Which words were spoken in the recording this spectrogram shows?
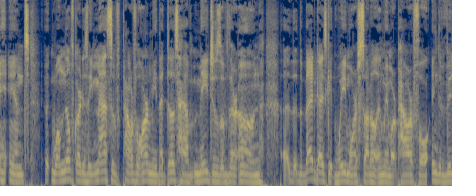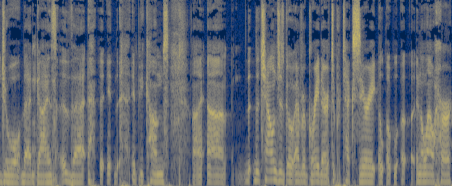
and while Nilfgaard is a massive, powerful army that does have mages of their own, uh, the, the bad guys get way more subtle and way more powerful individual bad guys that it, it becomes uh, uh, the, the, challenges go ever greater to protect Ciri uh, uh, and allow her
